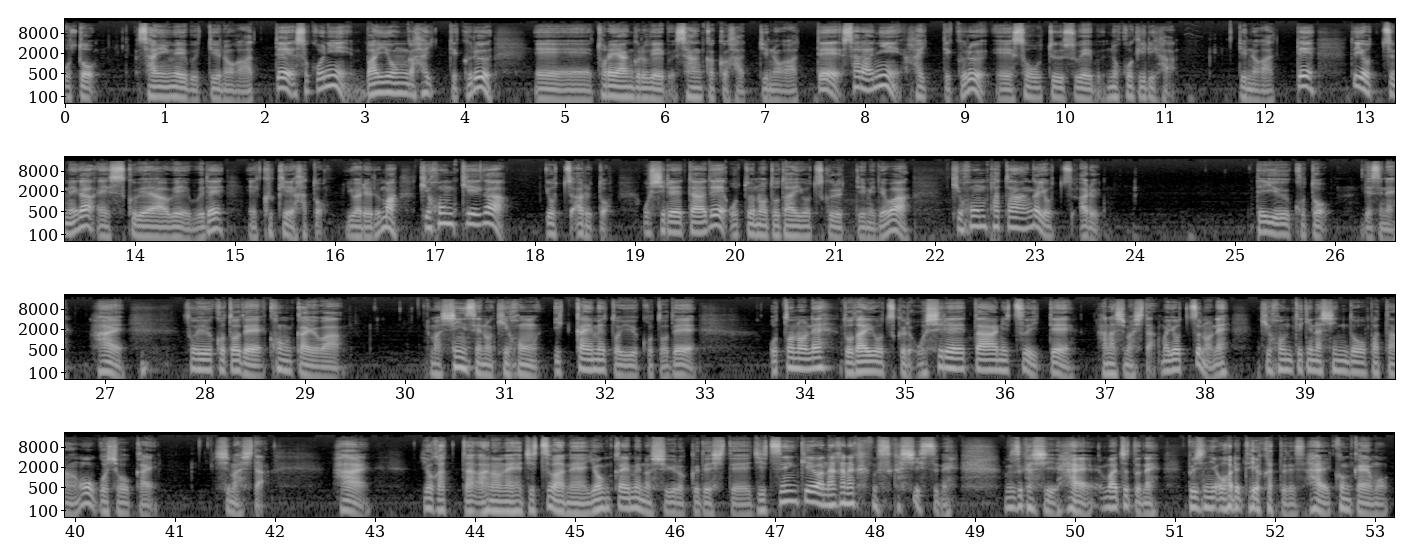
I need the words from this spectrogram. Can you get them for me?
音サインウェーブっていうのがあってそこに倍音が入ってくるえー、トライアングルウェーブ三角波っていうのがあってさらに入ってくる、えー、ソートゥースウェーブノコギリ波っていうのがあってで4つ目が、えー、スクエアウェーブで、えー、区形波と言われるまあ基本形が4つあると。オシレーターで音の土台を作るっていう意味では基本パターンが4つあるっていうことですね。はい。そういうことで今回は、まあ、シンセの基本1回目ということで音のね土台を作るオシレーターについて話しました、まあ、4つのね基本的な振動パターンをご紹介しました。はい。よかった。あのね実はね4回目の収録でして実演系はなかなか難しいっすね。難しい。はい。まあちょっとね無事に終われてよかったです。はい。今回も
